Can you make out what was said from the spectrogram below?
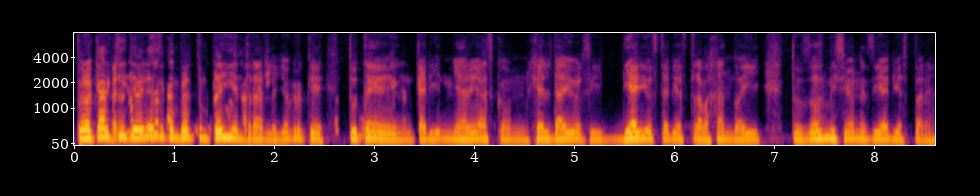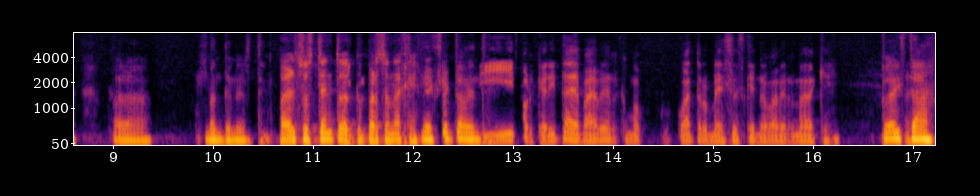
Pero Karki, no deberías de comprarte un play y entrarle. Yo creo que tú te encariñarías con Helldivers y diario estarías trabajando ahí tus dos misiones diarias para, para mantenerte. Para el sustento de tu personaje. Exactamente. Sí, porque ahorita va a haber como cuatro meses que no va a haber nada que Pues ahí está.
